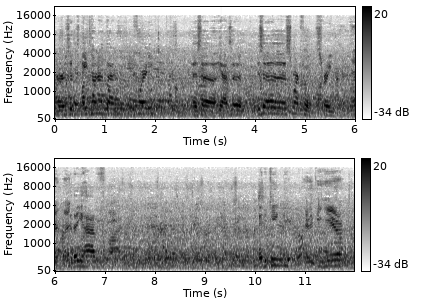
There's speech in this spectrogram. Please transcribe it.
or is it 800 times 480? It's a yeah, it's a it's a smartphone screen. And then you have editing. Editing here.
